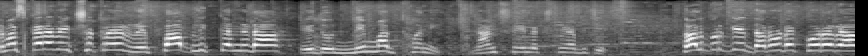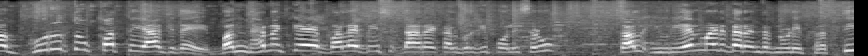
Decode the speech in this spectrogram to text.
ನಮಸ್ಕಾರ ವೀಕ್ಷಕರೇ ರಿಪಬ್ಲಿಕ್ ಕನ್ನಡ ಇದು ನಿಮ್ಮ ಧ್ವನಿ. ನಾನು ಶ್ರೀಲಕ್ಷ್ಮಿ ಅಭಿಜಿತ್. ಕಲಬುರಗಿ ದರೋಡೆಕೋರರ ಗುರುತು ಪತ್ತೆಯಾಗಿದೆ. ಬಂಧನಕ್ಕೆ ಬಲೆ ಬೀಸಿದ್ದಾರೆ ಕಲಬುರಗಿ ಪೊಲೀಸರು. ಕಲ್ ಇವ್ರು ಏನು ಮಾಡಿದ್ದಾರೆ ಅಂದ್ರೆ ನೋಡಿ, ಪ್ರತಿ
